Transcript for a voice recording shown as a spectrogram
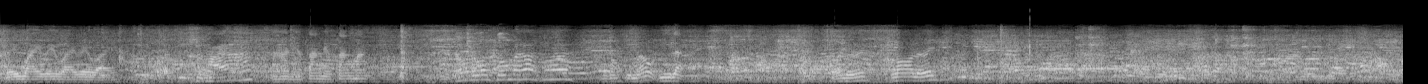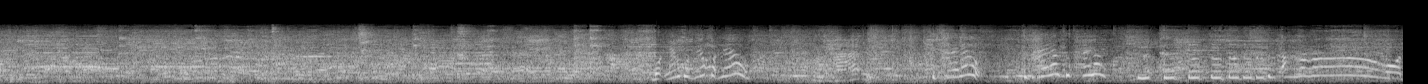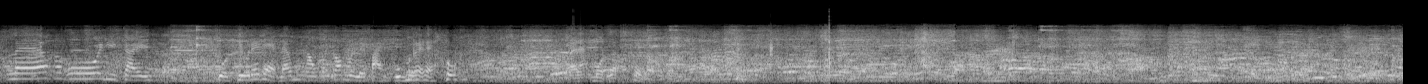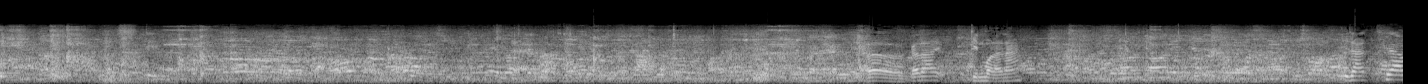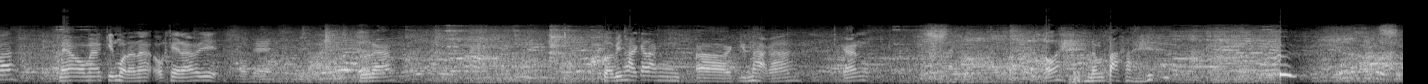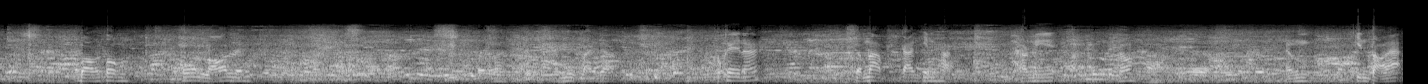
ไวไวไวไวไวไวสุดท้ายแล้วนะอ่าแนวตั้งแนวตั้งมาก เดี๋ยวลงตัวมาเข้ามาไม่ต้องกินแล้วนี่แหละรอเลยรอเลยหมดแล้วหมดแล้วหมดแล้วสุดท้ายสุดท้ายแล้วสุดท้ายแล้วสุดท้ายแล้วตืดตืดตืดตืดตืดตืดตืดอ้าวหมดแล้วครับโอ้ยดีใจปวดคิวได้แดดแล้วมึงเอากล้องไปเลยไปกูเมื่อยแล้ว ไปแล้วหมดแล้วเสร็จเออ ก็ได้กินหมดแล้วนะพี่นัทเชื่อปะแมวแมวกินหมดแล้วนะ โอเคนะพี่ โอเค ดูนะส่ วนพี่ทัศน์กำลังกินผักนะงั้นโอ้ยน้ำตาไหลบอกตรงโคตรร้อนเลยมูกไหลจ้ะโอเคนะสำหรับการกินผักครั้งนี้เนาะงั้นกินต่อละ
